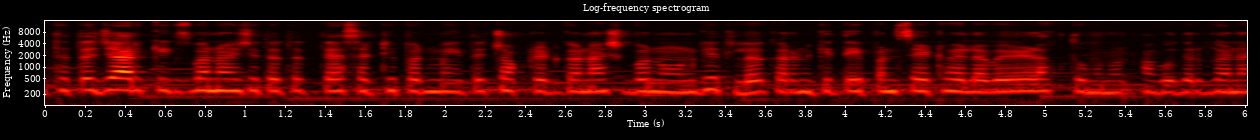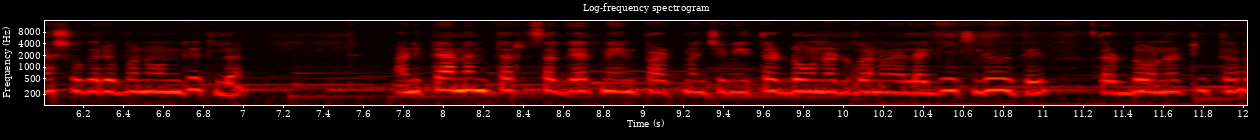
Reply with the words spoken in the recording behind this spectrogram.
इथं तर जार केक्स बनवायचे तर त्यासाठी पण मी इथं चॉकलेट गनाश बनवून घेतलं कारण की ते पण सेट व्हायला वेळ लागतो म्हणून अगोदर गनाश वगैरे बनवून घेतलं. आणि त्यानंतर सगळ्यात मेन पार्ट म्हणजे मी इथं डोनट बनवायला घेतले होते. तर डोनट इथं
